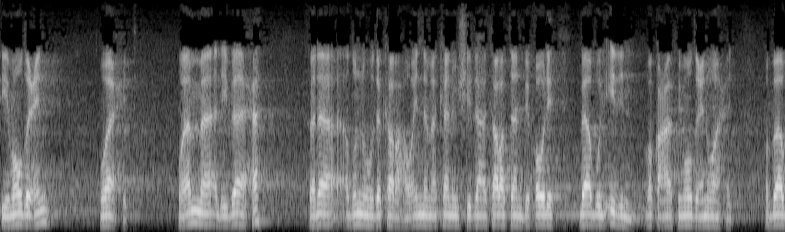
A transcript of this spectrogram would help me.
في موضع واحد. وأما الإباحة فلا أظنه ذكرها وإنما كان يشير لها تارة بقوله باب الإذن وقع في موضع واحد وباب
